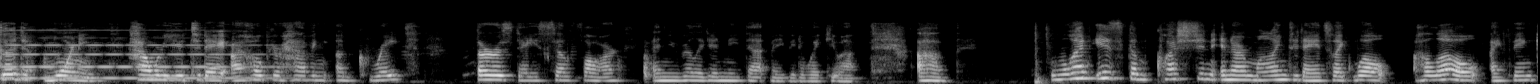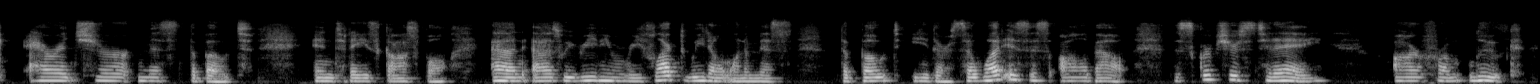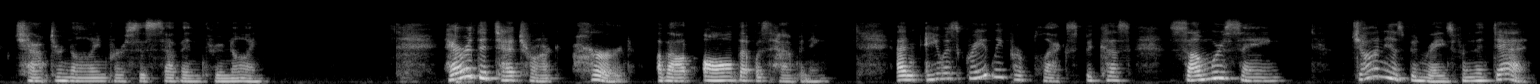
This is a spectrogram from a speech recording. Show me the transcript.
Good morning. How are you today? I hope you're having a great Thursday so far, and you really didn't need that maybe to wake you up. Um, what is the question in our mind today? It's like, well, hello, I think Herod sure missed the boat in today's gospel. And as we read and reflect, we don't want to miss the boat either. So, what is this all about? The scriptures today are from Luke chapter 9, verses 7 through 9. Herod the Tetrarch heard about all that was happening, and he was greatly perplexed because some were saying, John has been raised from the dead.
